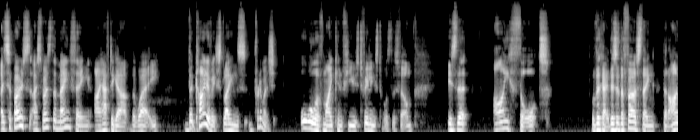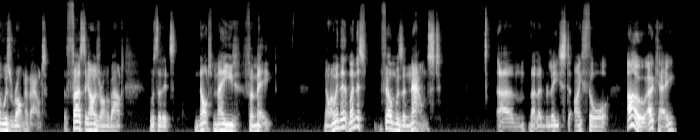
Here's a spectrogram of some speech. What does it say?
I suppose I suppose the main thing I have to get out the way that kind of explains pretty much all of my confused feelings towards this film is that I thought well okay, this is the first thing that I was wrong about. The first thing I was wrong about was that it's not made for me. Now when the, when this film was announced um, that they released, I thought, oh, okay,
